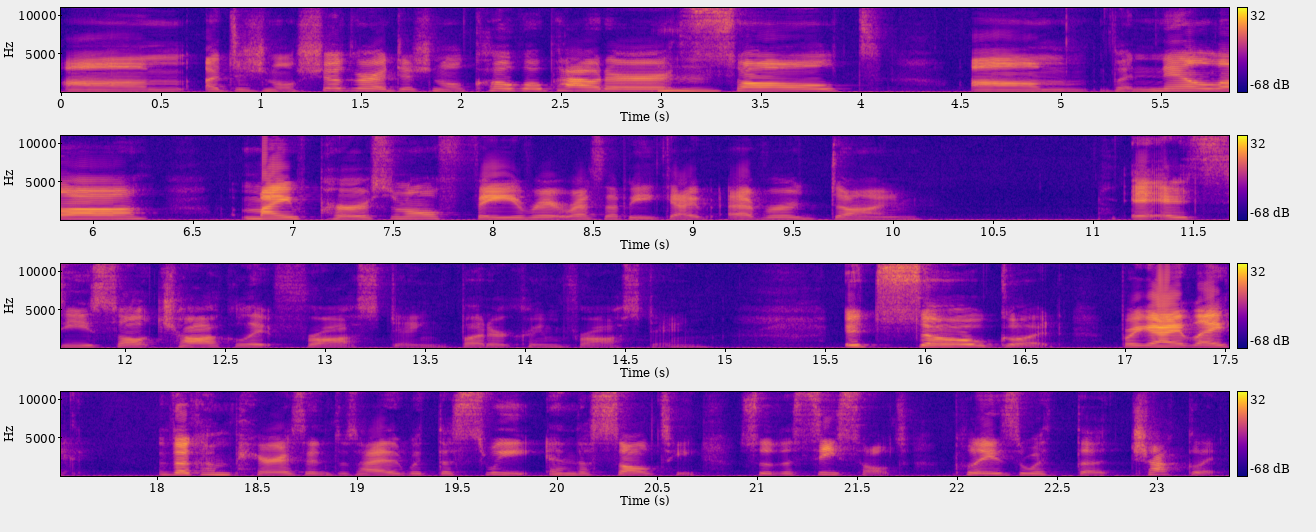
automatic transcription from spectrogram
Um, additional sugar, additional cocoa powder, salt, um, vanilla. My personal favorite recipe I've ever done it is sea salt chocolate frosting, buttercream frosting. It's so good. But I like the comparison to side with the sweet and the salty. So the sea salt plays with the chocolate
